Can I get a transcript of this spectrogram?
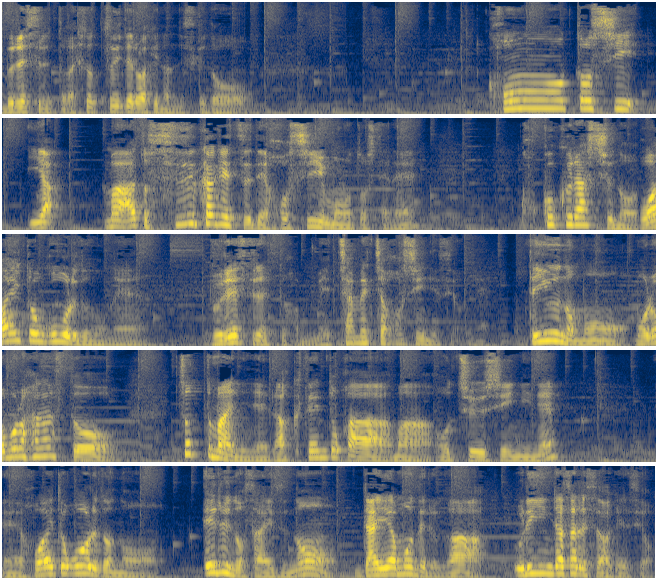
ブレスレットが一つついてるわけなんですけど、今年、いや、まああと数ヶ月で欲しいものとしてね、ココクラッシュのホワイトゴールドのね、ブレスレットがめちゃめちゃ欲しいんですよね。っていうのも、もろもろ話すと、ちょっと前にね、楽天とか、まあ、を中心にね、えーホワイトゴールドの L のサイズのダイヤモデルが売りに出されてたわけですよ。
